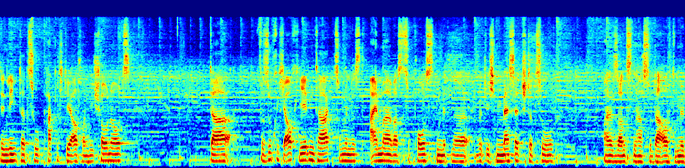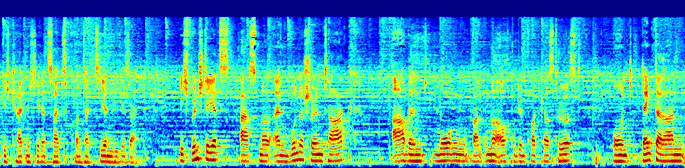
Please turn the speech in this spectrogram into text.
Den Link dazu packe ich dir auch in die Show Notes. Da versuche ich auch jeden Tag zumindest einmal was zu posten mit einer wirklichen Message dazu. Ansonsten hast du da auch die Möglichkeit, mich jederzeit zu kontaktieren, wie gesagt. Ich wünsche dir jetzt erstmal einen wunderschönen Tag, Abend, Morgen, wann immer auch du den Podcast hörst. Und denk daran,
